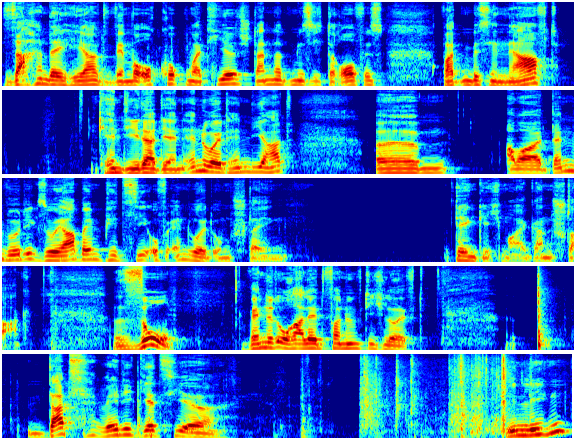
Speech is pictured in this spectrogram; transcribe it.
Sachen daher. Wenn wir auch gucken, was hier standardmäßig drauf ist, was ein bisschen nervt. Kennt jeder, der ein Android-Handy hat. Ähm, aber dann würde ich so ja beim PC auf Android umsteigen. Denke ich mal ganz stark. So, wenn das auch alles vernünftig läuft. Das werde ich jetzt hier hinlegen.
